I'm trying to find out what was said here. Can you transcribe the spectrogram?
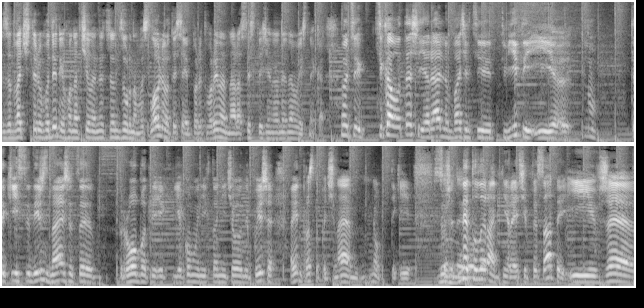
за 24 години його навчили нецензурно висловлюватися і перетворили на расиста жіноненависника. Ну, ці, цікаво те, що я реально бачив ці твіти і е, ну. Такий сидиш, знаєш, що це робот, якому ніхто нічого не пише, а він просто починає ну, такі дуже Сумний нетолерантні речі писати, і вже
